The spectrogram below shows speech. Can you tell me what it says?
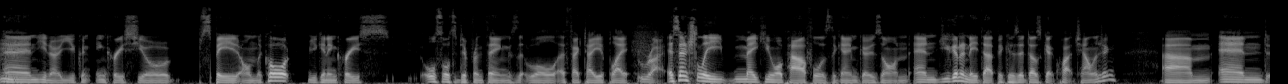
and you know you can increase your speed on the court. You can increase all sorts of different things that will affect how you play. Right. Essentially, make you more powerful as the game goes on, and you're going to need that because it does get quite challenging. Um, and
